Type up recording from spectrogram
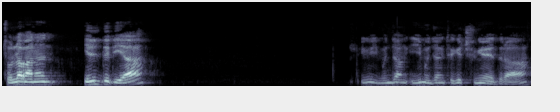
졸라 많은 일들이야. 이 문장 이 문장이 되게 중요해 얘들아.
